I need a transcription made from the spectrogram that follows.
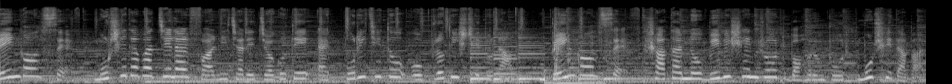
বেঙ্গল সেফ, মুর্শিদাবাদ জেলায় ফার্নিচারের জগতে এক পরিচিত ও প্রতিষ্ঠিত নাম। বেঙ্গল সেফ, সাতান্ন বিবিসেন রোড, বহরমপুর, মুর্শিদাবাদ।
